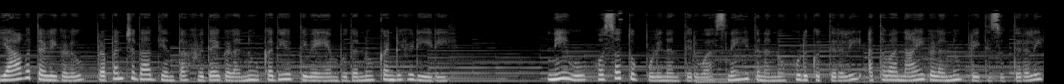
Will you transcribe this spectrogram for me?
ಯಾವ ತಳಿಗಳು ಪ್ರಪಂಚದಾದ್ಯಂತ ಹೃದಯಗಳನ್ನು ಕದಿಯುತ್ತಿವೆ ಎಂಬುದನ್ನು ಕಂಡುಹಿಡಿಯಿರಿ. ನೀವು ಹೊಸ ತುಪ್ಪುಳಿನಂತಿರುವ ಸ್ನೇಹಿತನನ್ನು ಹುಡುಕುತ್ತಿರಲಿ ಅಥವಾ ನಾಯಿಗಳನ್ನು ಪ್ರೀತಿಸುತ್ತಿರಲಿ?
